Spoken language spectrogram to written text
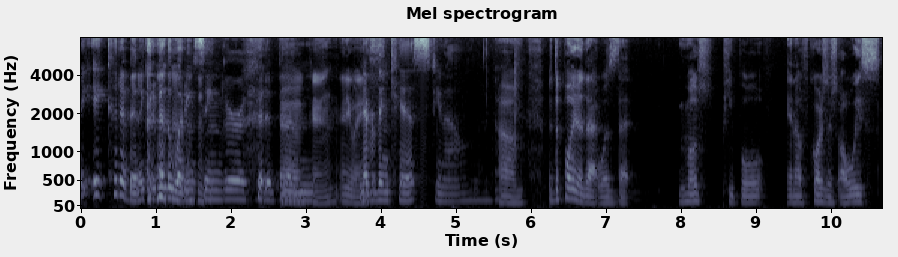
It, it could have been. It could have been the wedding singer. It could have been okay. Anyways, never been kissed. You know. Um, but the point of that was that most people, and of course, there's always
